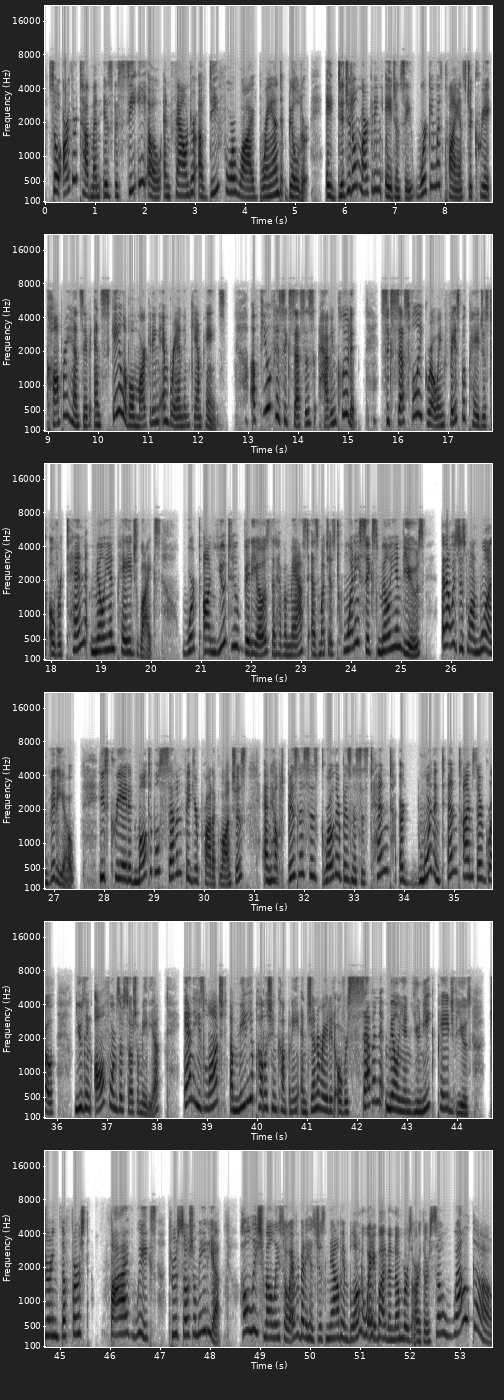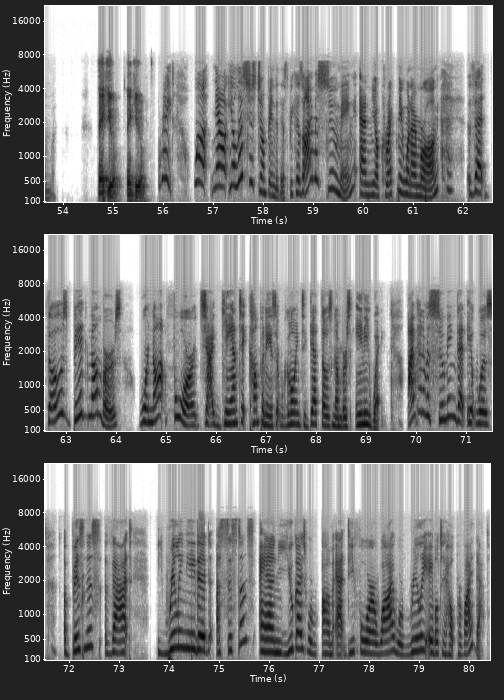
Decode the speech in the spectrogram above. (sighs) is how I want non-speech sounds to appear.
So, Arthur Tubman is the CEO and founder of D4Y Brand Builder, a digital marketing agency working with clients to create comprehensive and scalable marketing and branding campaigns. A few of his successes have included successfully growing Facebook pages to over 10 million page likes, worked on YouTube videos that have amassed as much as 26 million views, and that was just on one video. He's created multiple seven figure product launches and helped businesses grow their businesses 10 t- or more than 10 times their growth using all forms of social media. And he's launched a media publishing company and generated over 7 million unique page views during the first five weeks through social media. Holy schmoly. So everybody has just now been blown away by the numbers, Arthur. So welcome. Thank you. Thank you. Great. Well, now, you know, let's just jump into this because I'm assuming, and, you know, correct me when I'm wrong, that those big numbers were not for gigantic companies that were going to get those numbers anyway. I'm kind of assuming that it was a business that really needed assistance, and you guys were um, at D4Y were really able to help provide that.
